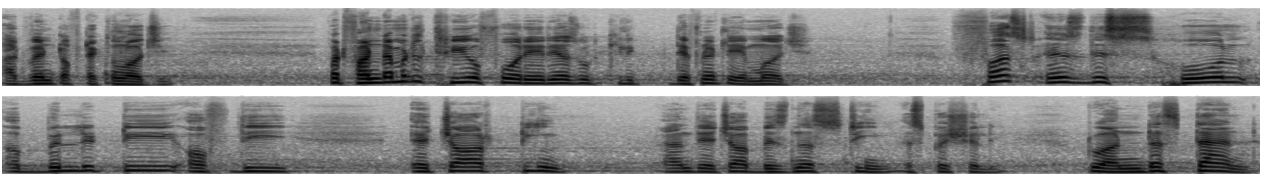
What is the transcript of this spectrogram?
advent of technology. But fundamental three or four areas would definitely emerge. First is this whole ability of the HR team and the HR business team especially to understand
